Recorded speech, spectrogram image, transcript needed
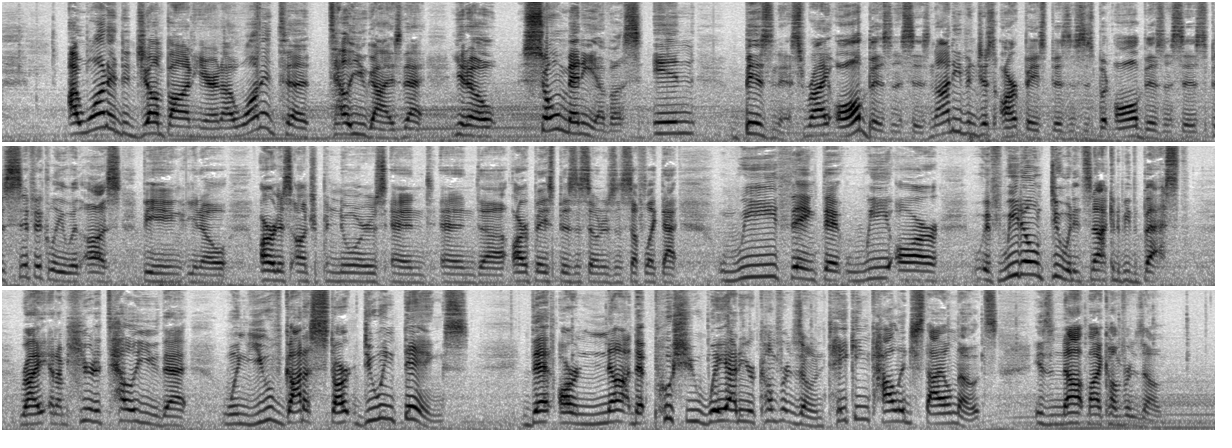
I wanted to jump on here and I wanted to tell you guys that, you know, so many of us in business, right? All businesses, not even just art-based businesses, but all businesses, specifically with us being, you know, artists, entrepreneurs, and and uh, art-based business owners and stuff like that. We think that we are, if we don't do it, it's not going to be the best, right? And I'm here to tell you that when you've got to start doing things that are not that push you way out of your comfort zone. Taking college style notes is not my comfort zone.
